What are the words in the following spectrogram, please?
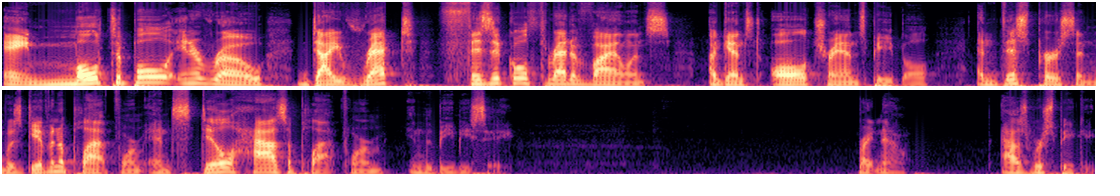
A multiple in a row direct physical threat of violence against all trans people. And this person was given a platform and still has a platform in the BBC. Right now, as we're speaking.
